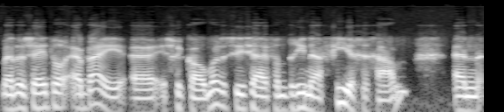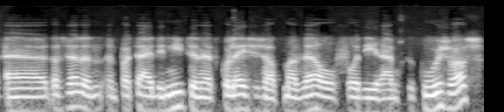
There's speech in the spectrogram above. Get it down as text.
met een zetel erbij uh, is gekomen. Dus die zijn van drie naar vier gegaan. En uh, dat is wel een, een, partij die niet in het college zat, maar wel voor die ruimtelijke koers was.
